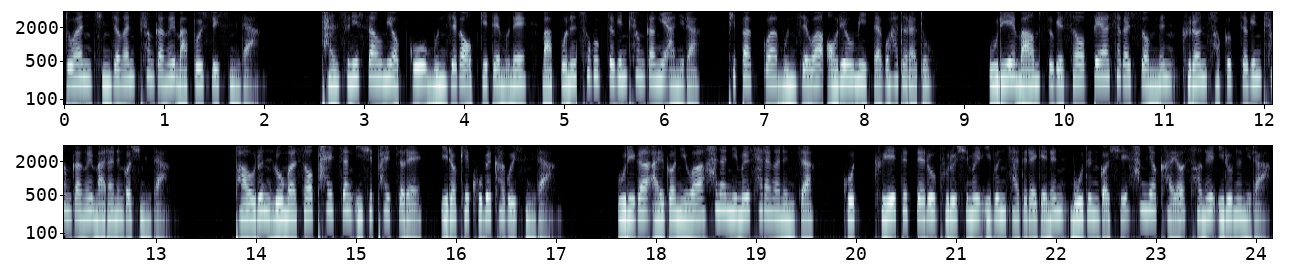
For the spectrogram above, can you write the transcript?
또한 진정한 평강을 맛볼 수 있습니다. 단순히 싸움이 없고 문제가 없기 때문에 맛보는 소극적인 평강이 아니라 핍박과 문제와 어려움이 있다고 하더라도 우리의 마음속에서 빼앗아갈 수 없는 그런 적극적인 평강을 말하는 것입니다. 바울은 로마서 8장 28절에 이렇게 고백하고 있습니다. 우리가 알거니와 하나님을 사랑하는 자, 곧 그의 뜻대로 부르심을 입은 자들에게는 모든 것이 합력하여 선을 이루느니라.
